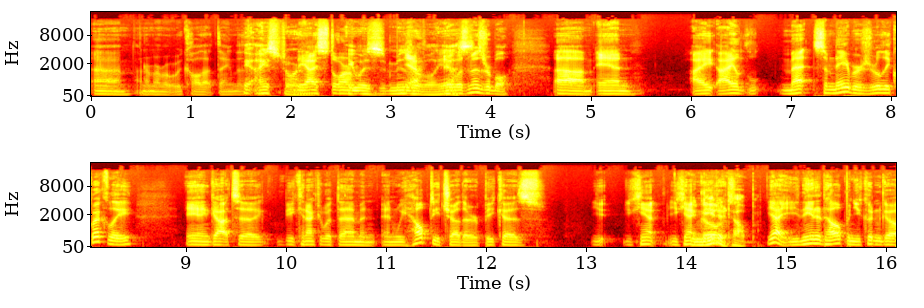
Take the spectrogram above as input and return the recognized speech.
Um, I don't remember what we call that thing. The ice storm. The ice storm. It was miserable, Yeah, It was miserable. Um, and I met some neighbors really quickly and got to be connected with them, and, and we helped each other because you, you can't you can't You go needed help. yeah, you needed help, and you couldn't go.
